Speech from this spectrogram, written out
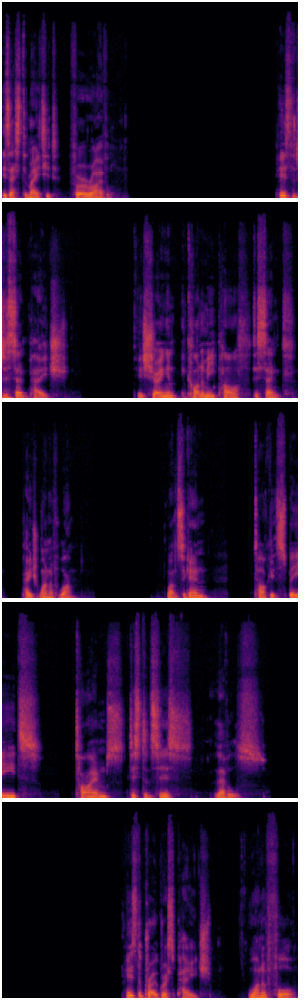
is estimated for arrival. Here's the descent page. It's showing an economy path descent, page one of one. Once again, target speeds, times, distances, levels. Here's the progress page one of four.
